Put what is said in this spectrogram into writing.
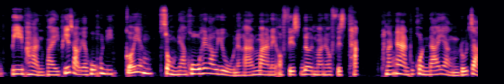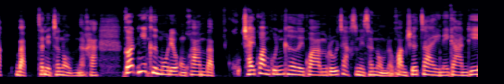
10 ปีผ่านไปพี่สาวยาคูลท์คนนี้ก็ยังส่งยาคูลท์ให้เราอยู่นะคะ มาในออฟฟิศเดินมาในออฟฟิศทัก พนักงานทุกคนได้อย่างรู้จักแบบสนิทสนมนะคะ ก็นี่คือโมเดลของความแบบใช้ความคุ้นเคย ความรู้จักสนิทสนม และความเชื่อใจในการที่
